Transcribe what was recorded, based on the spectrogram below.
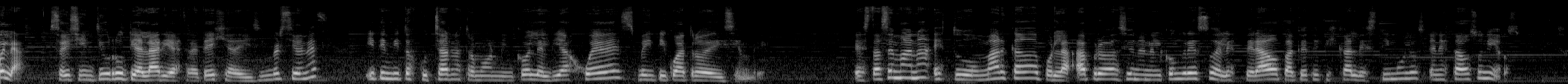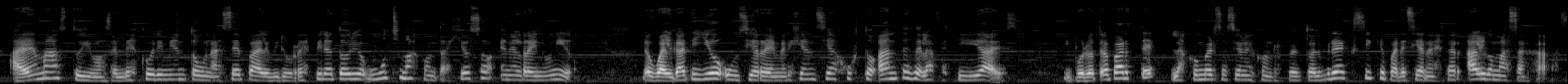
Hola, soy Cintia Urruti al área de estrategia de Inversiones y te invito a escuchar nuestro Morning Call del día jueves 24 de diciembre. Esta semana estuvo marcada por la aprobación en el Congreso del esperado paquete fiscal de estímulos en Estados Unidos. Además, tuvimos el descubrimiento de una cepa del virus respiratorio mucho más contagioso en el Reino Unido, lo cual gatilló un cierre de emergencia justo antes de las festividades. Y por otra parte, las conversaciones con respecto al Brexit que parecían estar algo más zanjadas.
